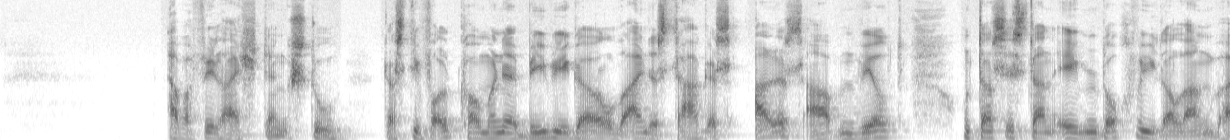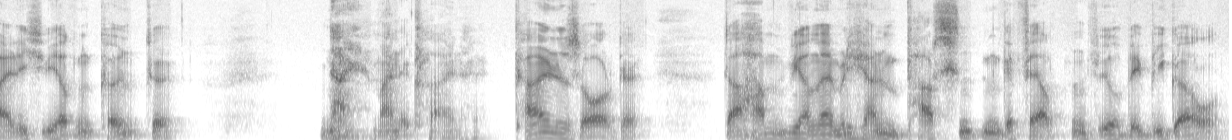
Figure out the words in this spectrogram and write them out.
Aber vielleicht denkst du, dass die vollkommene Babygirl eines Tages alles haben wird und dass es dann eben doch wieder langweilig werden könnte. Nein, meine Kleine, keine Sorge. Da haben wir nämlich einen passenden Gefährten für Babygirl.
